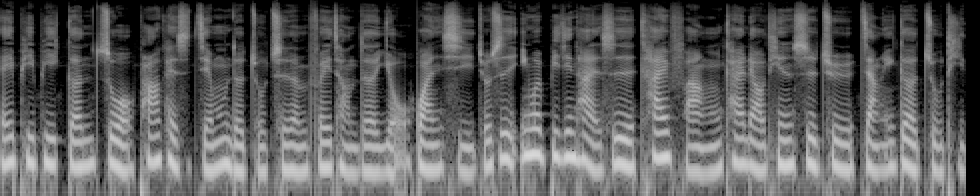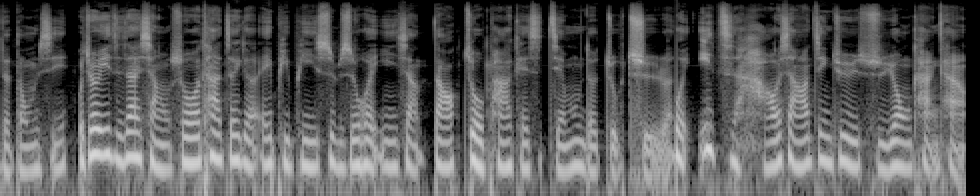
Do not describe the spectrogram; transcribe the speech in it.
A P P 跟做 Podcast 节目的主持人非常的有关系，就是因为毕竟他也是开房开聊天室去讲一个主题的东西，我就一直在想说，他这个 A P P 是不是会影响到做 Podcast 节目的主持人？我一直好想要进去使用看看，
